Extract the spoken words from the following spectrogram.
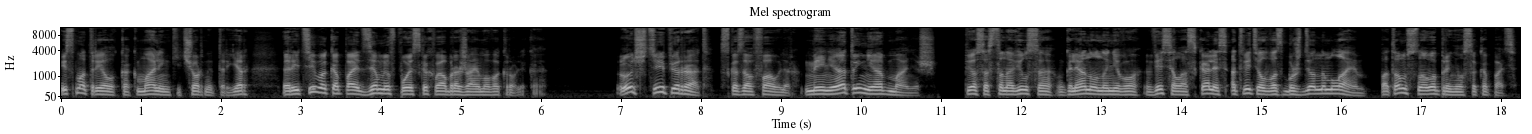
и смотрел, как маленький черный терьер ретиво копает землю в поисках воображаемого кролика. «Учти, пират», — сказал Фаулер, — «меня ты не обманешь». Пес остановился, глянул на него, весело оскалясь, ответил возбужденным лаем, потом снова принялся копать.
